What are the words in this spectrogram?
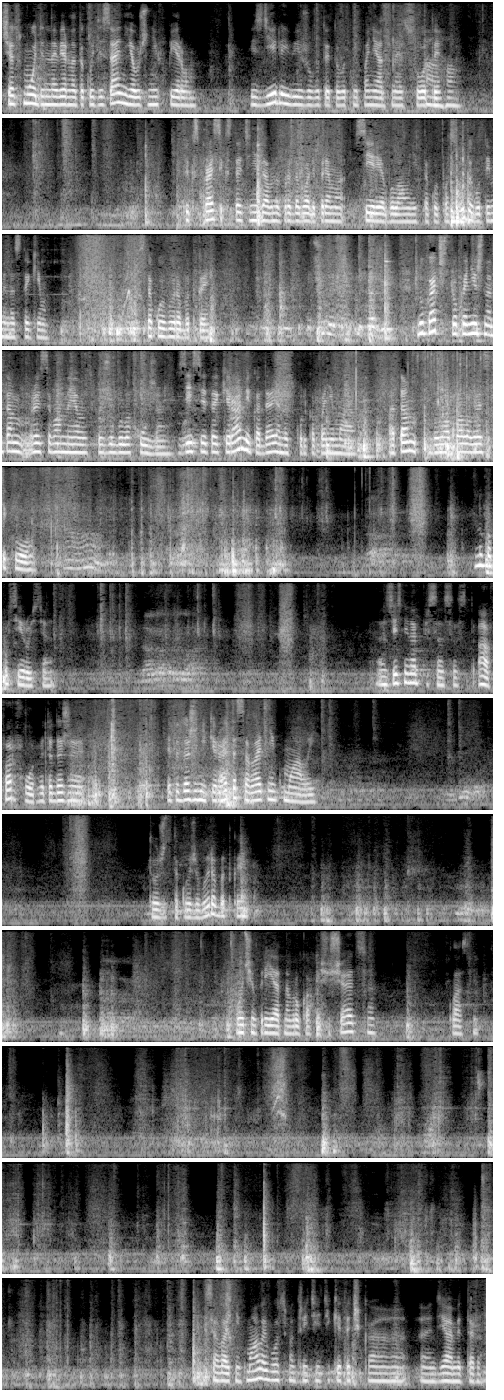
Сейчас моден, наверное, такой дизайн. Я уже не в первом изделии вижу вот это вот непонятные соты. Ага. В Фикс-прайсе, кстати, недавно продавали. Прямо серия была у них такой посуды. Вот именно с таким, с такой выработкой. Ну, качество, конечно, там, Раиса Ивановна, я вам скажу, было хуже. Здесь это керамика, да, я насколько понимаю. А там было опаловое стекло. Ну, фокусируйся. А здесь не написано состав. А, фарфор. Это даже... Это даже не кера, это салатник малый. Тоже с такой же выработкой. Очень приятно в руках ощущается. Классно. Салатник малый. Вот, смотрите, этикеточка. э, Диаметр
